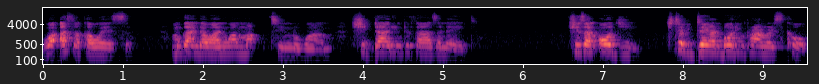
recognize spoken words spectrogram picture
wa arthur kawesa muganda wani wa martin lubwama she died in 2008 shes an og kitebi dayan boarding primary school.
